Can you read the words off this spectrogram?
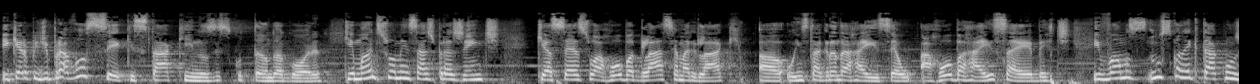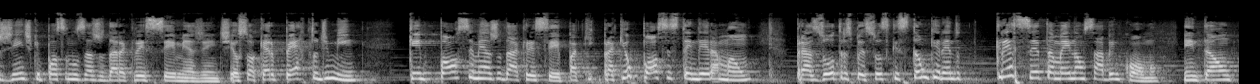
e quero pedir para você que está aqui nos escutando agora, que mande sua mensagem para a gente que acesse o arroba Glácia Marilac, uh, o Instagram da Raíssa é o arroba Raíssa Ebert, e vamos nos conectar com gente que possa nos ajudar a crescer, minha gente. Eu só quero perto de mim quem possa me ajudar a crescer, para que, que eu possa estender a mão para as outras pessoas que estão querendo crescer também não sabem como. Então,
